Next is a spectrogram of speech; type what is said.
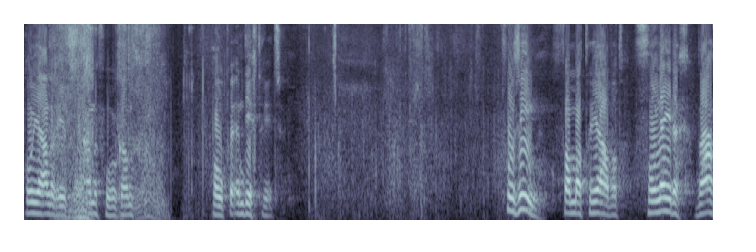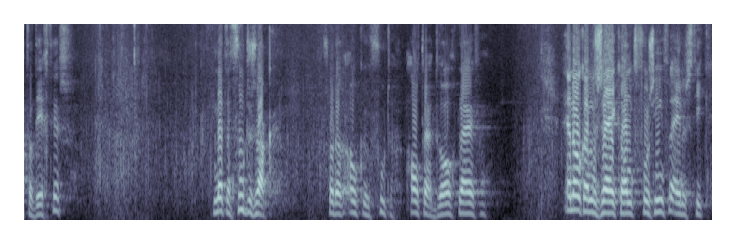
royale rits aan de voorkant open en dicht ritsen. Voorzien van materiaal wat volledig waterdicht is. Met een voetenzak, zodat ook uw voeten altijd droog blijven. En ook aan de zijkant voorzien van elastiek,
